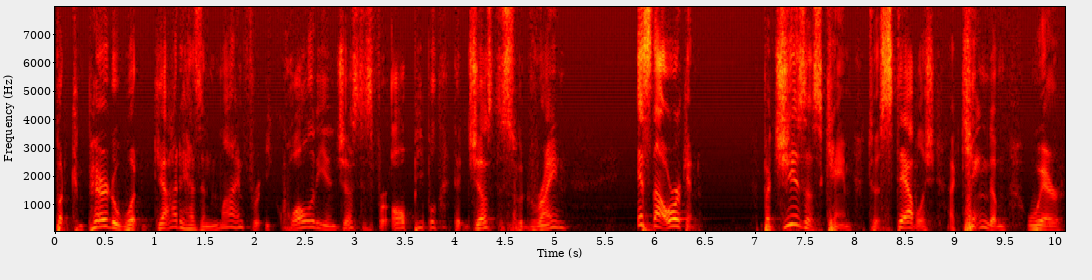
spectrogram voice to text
But compared to what God has in mind for equality and justice for all people, that justice would reign, it's not working. But Jesus came to establish a kingdom where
